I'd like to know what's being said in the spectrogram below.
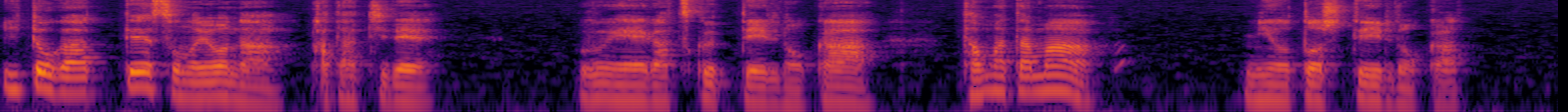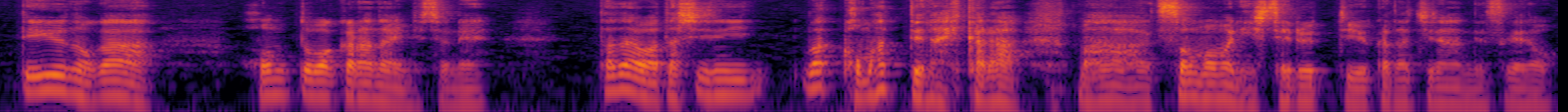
意図があってそのような形で運営が作っているのか、たまたま見落としているのかっていうのが本当わからないんですよね。ただ私は困ってないから、まあそのままにしてるっていう形なんですけど。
